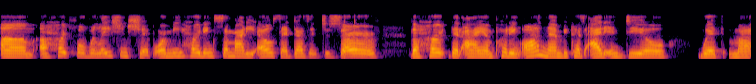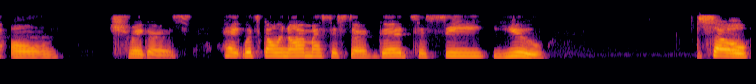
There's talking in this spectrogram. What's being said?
um, a hurtful relationship or me hurting somebody else that doesn't deserve the hurt that i am putting on them because i didn't deal with my own triggers Hey, what's going on, my sister? Good to see you. So,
